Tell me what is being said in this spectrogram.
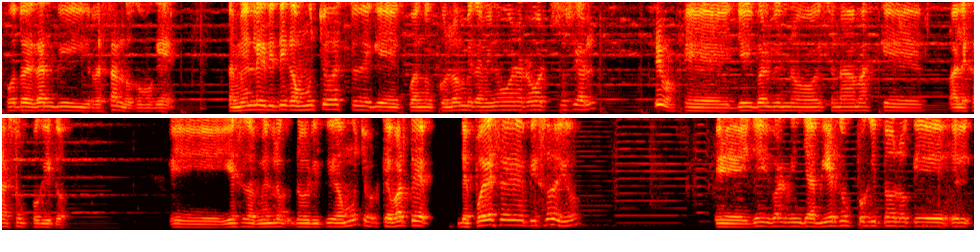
foto de Gandhi rezando, como que también le critica mucho esto de que cuando en Colombia también hubo una revuelta social, Sí, eh, J Balvin no hizo nada más que alejarse un poquito. Y, y eso también lo, lo critica mucho, porque aparte, después de ese episodio, eh, J Balvin ya pierde un poquito lo que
